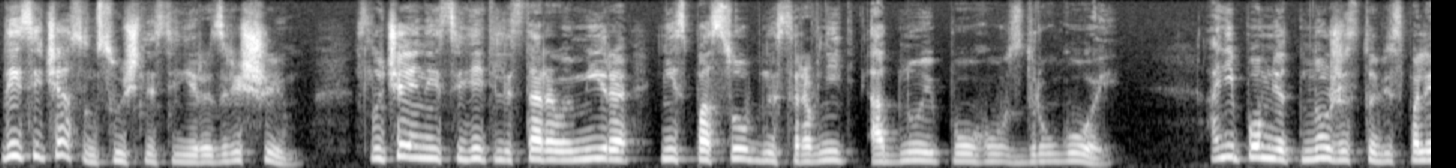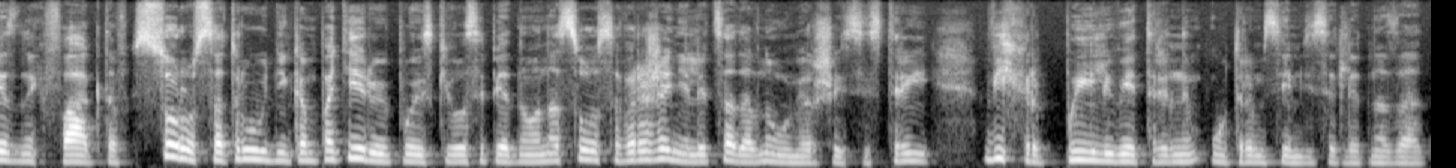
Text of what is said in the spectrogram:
Да и сейчас он в сущности неразрешим. Случайные свидетели старого мира не способны сравнить одну эпоху с другой. Они помнят множество бесполезных фактов, ссору с сотрудником, потерю и поиск велосипедного насоса, выражение лица давно умершей сестры, вихрь пыли ветреным утром 70 лет назад.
